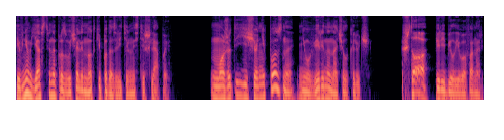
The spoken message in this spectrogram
и в нем явственно прозвучали нотки подозрительности шляпы. «Может, еще не поздно?» — неуверенно начал ключ. «Что?» — перебил его фонарь.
